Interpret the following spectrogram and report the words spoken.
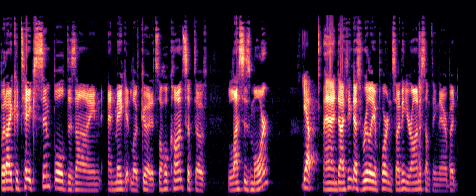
but I could take simple design and make it look good. It's the whole concept of less is more. Yep. And I think that's really important. So I think you're onto something there. But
